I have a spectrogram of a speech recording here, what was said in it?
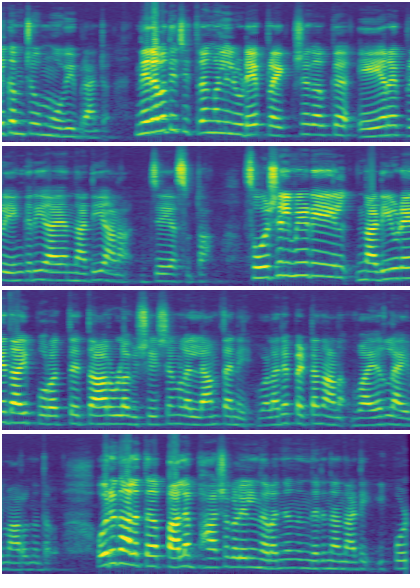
വെൽക്കം ടു മൂവി ബ്രാൻഡ് നിരവധി ചിത്രങ്ങളിലൂടെ പ്രേക്ഷകർക്ക് ഏറെ പ്രിയങ്കരിയായ നടിയാണ് ജയസുധ. സോഷ്യൽ മീഡിയയിൽ നടിയുടേതായി പുറത്തെത്താറുള്ള വിശേഷങ്ങളെല്ലാം തന്നെ വളരെ പെട്ടെന്നാണ് വൈറലായി മാറുന്നത്. ഒരു കാലത്ത് പല ഭാഷകളിൽ നിറഞ്ഞു നിന്നിരുന്ന നടി ഇപ്പോൾ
